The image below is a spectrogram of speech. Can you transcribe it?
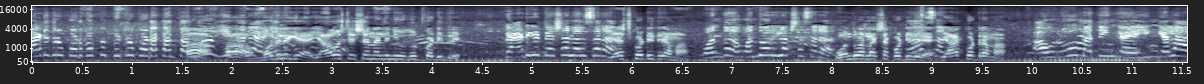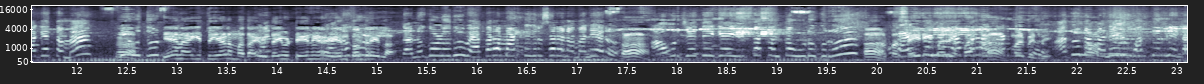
ಮಾಡಿದ್ರು ಕೊಡ್ಬೇಕು ಬಿಟ್ರು ಕೊಡಕಂತ ಮೊದಲಿಗೆ ಯಾವ ಸ್ಟೇಷನ್ ಅಲ್ಲಿ ನೀವು ದುಡ್ಡು ಕೊಟ್ಟಿದ್ರಿ? ಬ್ಯಾಡಿಗೆ ಸ್ಟೇಷನ್ ಅಲ್ಲಿ ಸರ್. ಎಷ್ಟು ಕೊಟ್ಟಿದ್ರಿ ಅಮ್ಮ? ಒಂದು ಒಂದೂವರೆ ಲಕ್ಷ ಸರ್. ಒಂದೂವರೆ ಲಕ್ಷ ಕೊಟ್ಟಿದ್ರಿ ಯಾಕೆ ಕೊಟ್ರಮ್ಮ? ಅವರು ಮತ್ತೆ ಹಿಂಗ ಹಿಂಗೆಲ್ಲ ಆಗೈತಮ್ಮ. ಏನಾಗಿತ್ತು ಹೇಳಮ್ಮ? ದಯವಿಟ್ಟು ದಯವಿಟ್ಟು ಏನು ಏನ್ ತೊಂದ್ರೆ ಇಲ್ಲ. ದನಗಳದು ವ್ಯಾಪಾರ ಮಾಡ್ತಿದ್ರು ಸರ್ ನಮ್ಮ ಮನೆಯವರು. ಅವ್ರ ಜೊತೆಗೆ ಇರ್ತಕ್ಕಂತ ಹುಡುಗರು ಹಾ. ಸೈಡಿಗೆ ಬರ್ರಿ ಅಪ್ಪ, ಕಾಂಟ್ಯಾಕ್ಟ್ ಮಾಡ್ಬೇಡ್ರಿ. ಅದು ನಮ್ಮ ಮನೆಯವ್ರಿಗೆ ಗೊತ್ತಿರ್ಲಿಲ್ಲ.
